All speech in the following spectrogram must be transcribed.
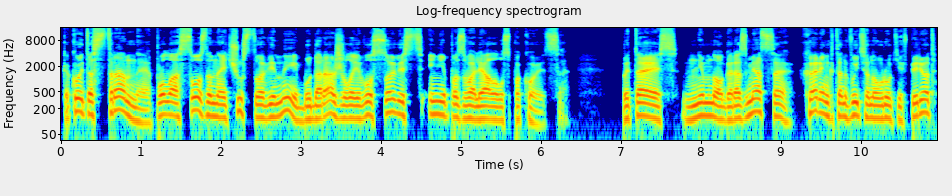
Какое-то странное, полуосознанное чувство вины будоражило его совесть и не позволяло успокоиться. Пытаясь немного размяться, Харрингтон вытянул руки вперед,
